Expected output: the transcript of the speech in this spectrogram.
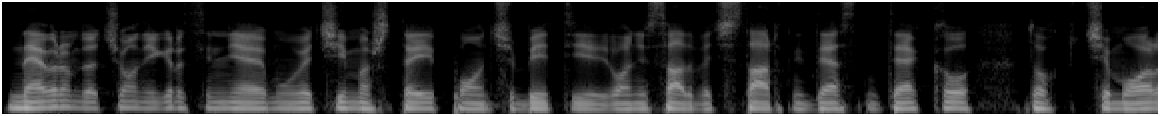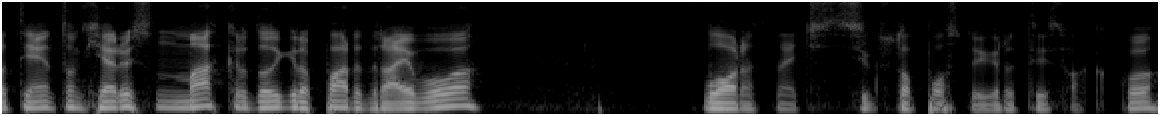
Ne verujem da će on igrati, njemu već ima tape, on će biti, on je sad već startni desni tackle, dok će morati Anton Harrison makar da odigra par drajvova, Lawrence neće 100% igrati svakako,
